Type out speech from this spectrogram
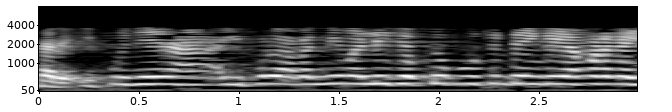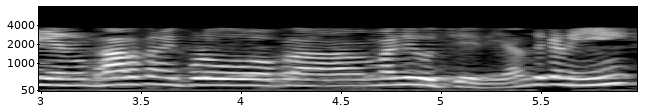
సరే ఇప్పుడు నేను ఇప్పుడు అవన్నీ మళ్ళీ చెప్తూ కూర్చుంటే ఇంకా ఎప్పటికయ్యాను? భారతం ఇప్పుడు మళ్ళీ వచ్చేది. అందుకని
